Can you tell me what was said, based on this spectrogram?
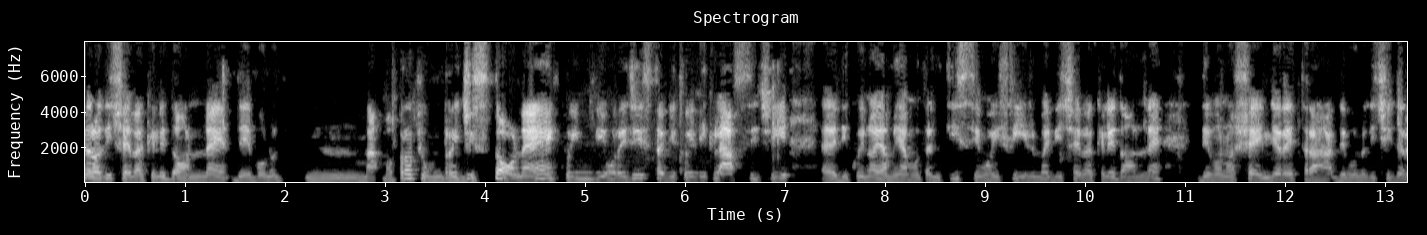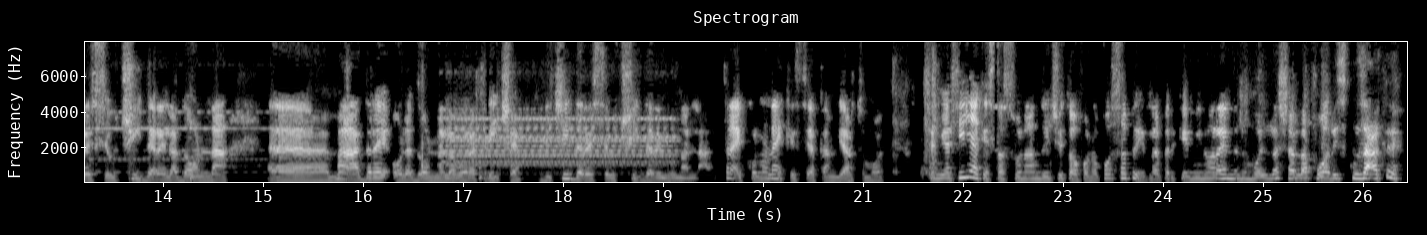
però diceva che le donne devono Mm, ma, ma, proprio un registone, eh? quindi un regista di quelli classici eh, di cui noi amiamo tantissimo i film, diceva che le donne devono scegliere tra, devono decidere se uccidere la donna eh, madre o la donna lavoratrice, decidere se uccidere l'una all'altra. Ecco, non è che sia cambiato molto. C'è mia figlia che sta suonando il citofono, posso aprirla perché minorenne non vuole lasciarla fuori, scusate.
